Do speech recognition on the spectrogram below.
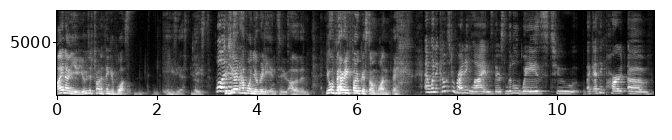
I know you. You were just trying to think of what's easiest, least. Well, Because you don't have one you're really into other than you're very focused on one thing. And when it comes to writing lines, there's little ways to like I think part of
